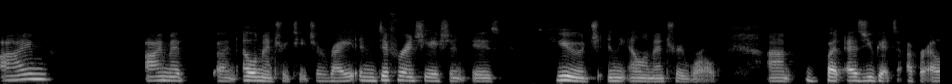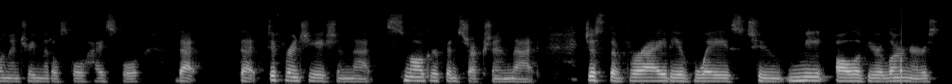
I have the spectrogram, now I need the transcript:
I'm I'm a, an elementary teacher, right? And differentiation is huge in the elementary world. Um, but as you get to upper elementary, middle school, high school, that that differentiation, that small group instruction, that just the variety of ways to meet all of your learners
